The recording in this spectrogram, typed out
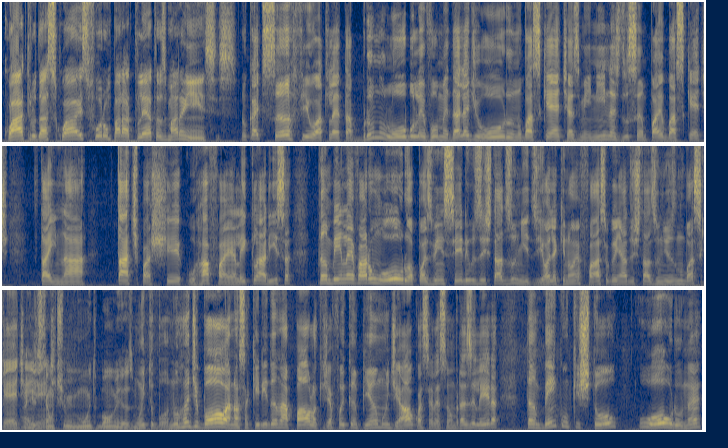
quatro das quais foram para atletas maranhenses. No kitesurf, o atleta Bruno Lobo levou medalha de ouro. No basquete, as meninas do Sampaio Basquete, Tainá, Tati Pacheco, Rafaela e Clarissa também levaram ouro após vencerem os Estados Unidos. E olha que não é fácil ganhar dos Estados Unidos no basquete, hein, Eles gente? têm um time muito bom mesmo. Muito bom. No handball, a nossa querida Ana Paula, que já foi campeã mundial com a seleção brasileira, também conquistou o ouro, né?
